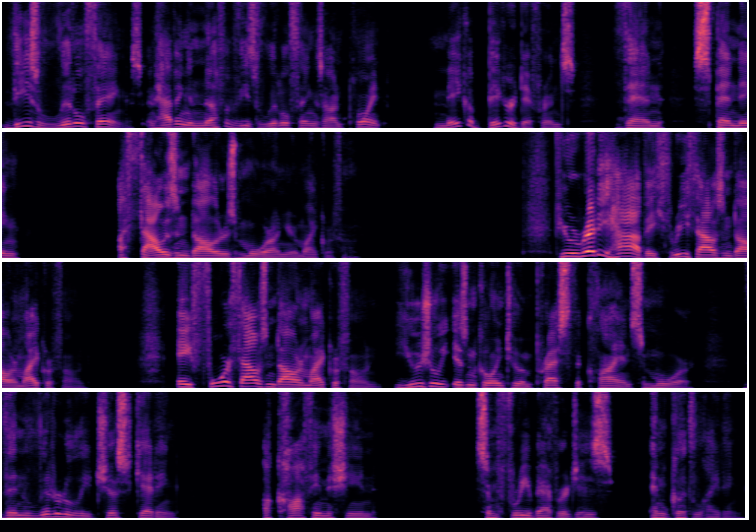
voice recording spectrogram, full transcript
these little things and having enough of these little things on point make a bigger difference than spending $1,000 more on your microphone. If you already have a $3,000 microphone, a $4,000 microphone usually isn't going to impress the clients more than literally just getting a coffee machine, some free beverages, and good lighting.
